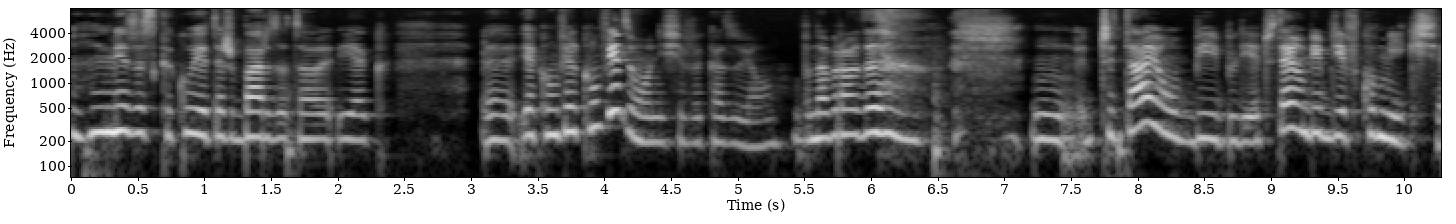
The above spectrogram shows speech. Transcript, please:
Mhm, mnie zaskakuje też bardzo to, jak e, jaką wielką wiedzą oni się wykazują, bo naprawdę mm, czytają Biblię, czytają Biblię w komiksie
